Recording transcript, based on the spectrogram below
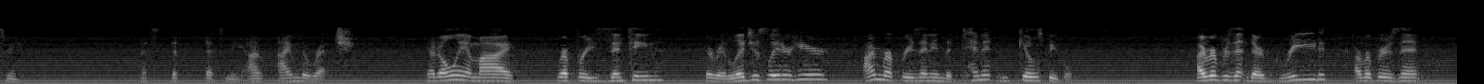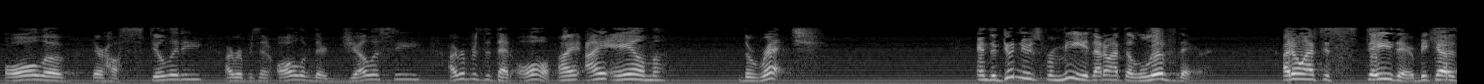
that's me. That's, that's, that's me. I'm, I'm the wretch. Not only am I representing the religious leader here, I'm representing the tenant who kills people. I represent their greed. I represent all of their hostility. I represent all of their jealousy. I represent that all. I, I am the wretch. And the good news for me is I don't have to live there. I don't have to stay there because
